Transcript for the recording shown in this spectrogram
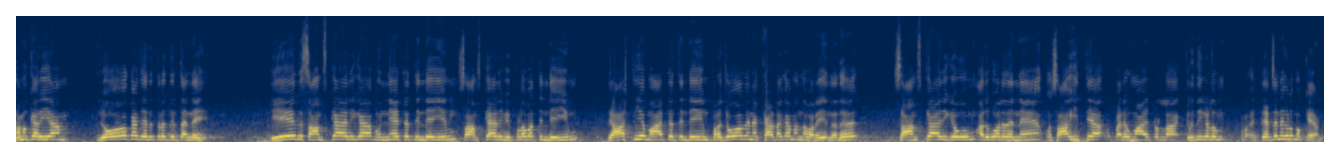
നമുക്കറിയാം ലോക ചരിത്രത്തിൽ തന്നെ ഏത് സാംസ്കാരിക മുന്നേറ്റത്തിന്റെയും സാംസ്കാരിക വിപ്ലവത്തിന്റെയും രാഷ്ട്രീയ മാറ്റത്തിന്റെയും പ്രചോദന ഘടകമെന്ന് പറയുന്നത് സാംസ്കാരികവും അതുപോലെ തന്നെ സാഹിത്യപരവുമായിട്ടുള്ള കൃതികളും രചനകളും രചനകളുമൊക്കെയാണ്.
